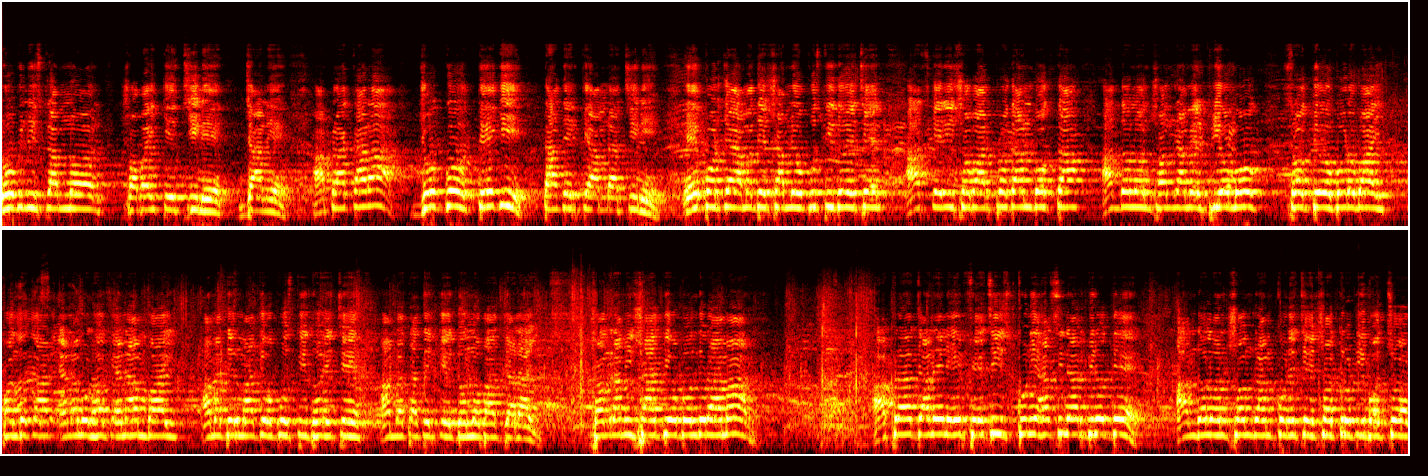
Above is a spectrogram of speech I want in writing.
রবিল ইসলাম নয়ন সবাইকে চিনে, জানে। আপনারা কারা? যোগ্য, ত্যাগী, তাদেরকে আমরা চিনি। এই পর্যায়ে আমাদের সামনে উপস্থিত হয়েছেন আজকের এই সভার প্রধান বক্তা, আন্দোলন সংগ্রামের প্রিয় মুখ, শ্রদ্ধেয় বড় ভাই, খন্দকার এনামুল হক এনাম ভাই আমাদের মাঝে উপস্থিত হয়েছে। আমরা তাদেরকে ধন্যবাদ জানাই। সংগ্রামী সাহায্য বন্ধুরা আমার, আপনারা জানেন এই ফেসিস খুনি হাসিনার বিরুদ্ধে আন্দোলন সংগ্রাম করেছে সতেরোটি বছর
